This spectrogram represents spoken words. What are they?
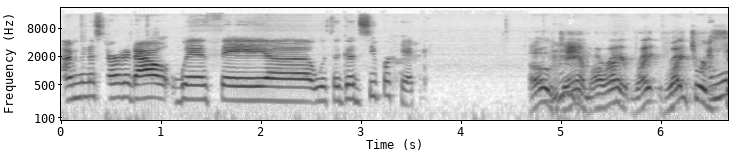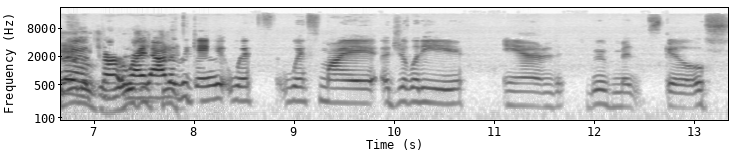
I'm gonna start it out with a uh, with a good super kick. Oh, Mm. damn! All right, right, right towards I'm gonna Santa's start rosy right out of the gate with with my agility and movement skills.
